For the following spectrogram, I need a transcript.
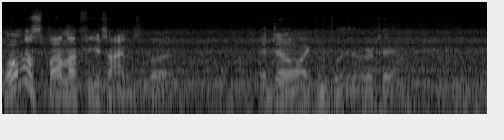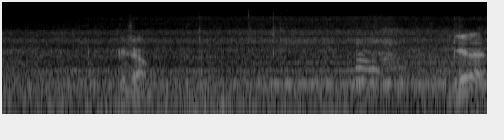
We almost spun a few times, but it didn't like completely rotate. Good job. You did it.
